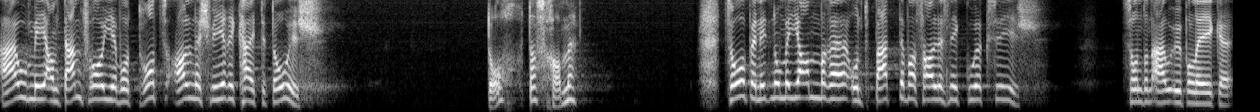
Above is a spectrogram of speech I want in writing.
Auch mehr an dem freuen, was trotz allen Schwierigkeiten da ist. Doch, das kann man. Zu oben nicht nur jammern und beten, was alles nicht gut war, sondern auch überlegen,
